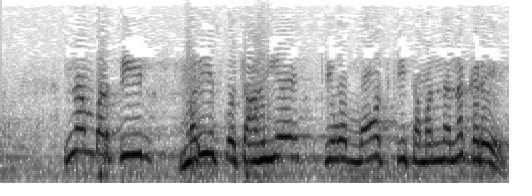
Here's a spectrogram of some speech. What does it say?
نمبر تین، مریض کو چاہیے کہ وہ موت کی تمنا نہ کرے۔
